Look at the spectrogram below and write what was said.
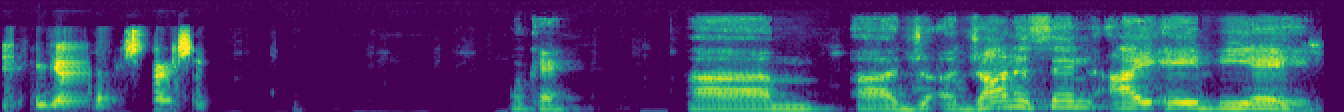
You can the next person. Okay. Um, uh, J- uh, Jonathan IABA.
